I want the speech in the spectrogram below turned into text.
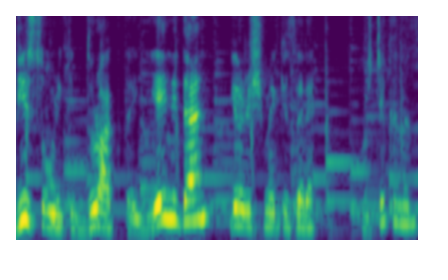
Bir sonraki durakta yeniden görüşmek üzere. Hoşçakalın.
